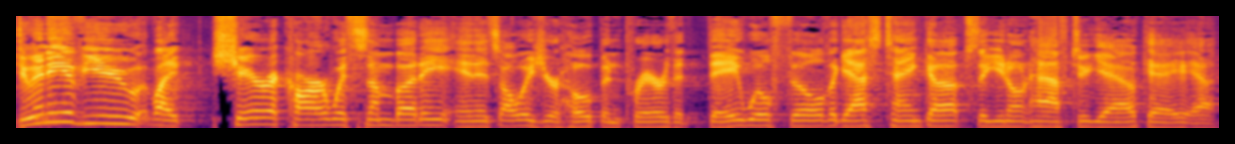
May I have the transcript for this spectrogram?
Do any of you like share a car with somebody and it's always your hope and prayer that they will fill the gas tank up so you don't have to? Yeah, okay, yeah.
